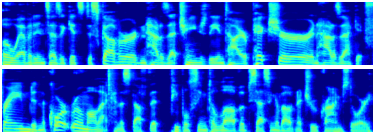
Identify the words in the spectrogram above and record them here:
oh evidence as it gets discovered and how does that change the entire picture and how does that get framed in the courtroom all that kind of stuff that people seem to love obsessing about in a true crime story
